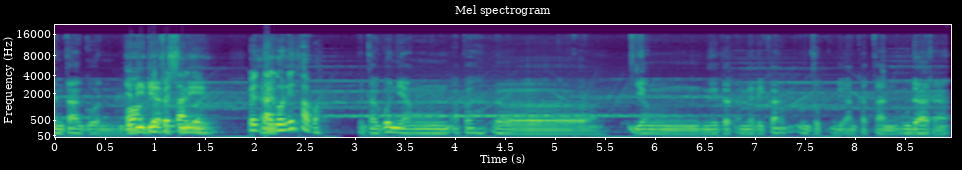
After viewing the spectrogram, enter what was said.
Pentagon. Jadi oh, dia resmi. Pentagon. Itu apa? Pentagon yang apa uh, yang militer Amerika untuk di angkatan udara.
